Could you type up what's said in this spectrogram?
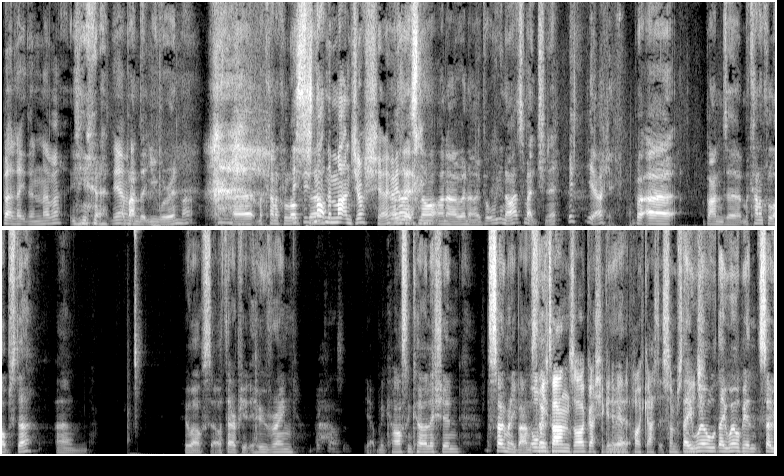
Better late than never. Yeah, yeah. Band that you were in, Matt. Uh, Mechanical Lobster. This is not the Matt and Josh show, I is know it? it's not. I know, I know. But you know, I had to mention it. It's, yeah, okay. But uh, band uh, Mechanical Lobster. Um, who else? Oh, Therapeutic Hoovering. Yeah, Mid Coalition. So many bands. All these bands are actually going to Yeah. be in the podcast at some stage. They will. They will be in. So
